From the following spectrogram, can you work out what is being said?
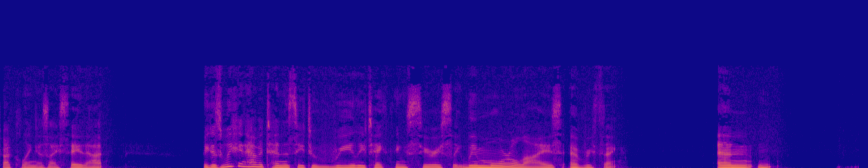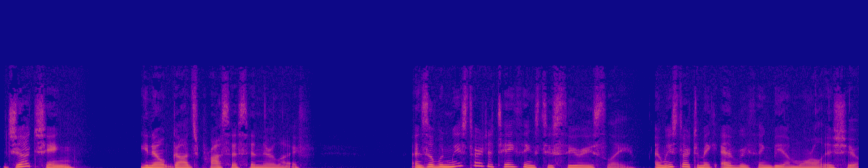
chuckling as I say that because we can have a tendency to really take things seriously. We moralize everything and judging, you know, God's process in their life. And so when we start to take things too seriously and we start to make everything be a moral issue,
